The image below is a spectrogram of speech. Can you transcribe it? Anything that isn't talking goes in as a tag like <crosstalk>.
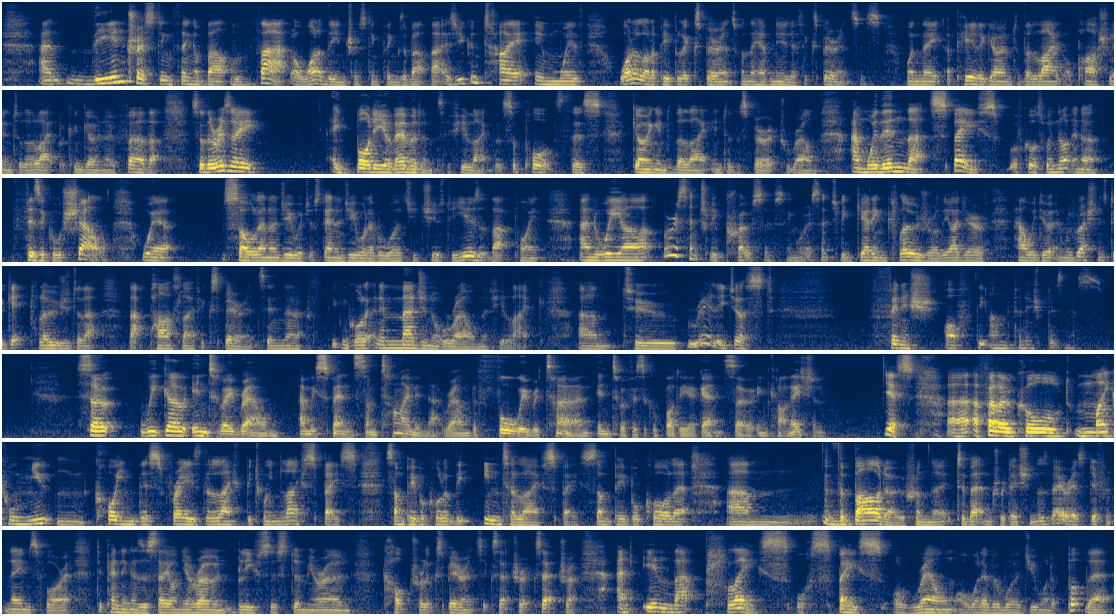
And the interesting thing about that, or one of the interesting things about that, is you can tie it in with what a lot of people experience when they have near death experiences when they appear to go into the light or partially into the light but can go no further. So there is a a body of evidence, if you like, that supports this going into the light, into the spiritual realm. And within that space, of course, we're not in a physical shell. We're soul energy, we're just energy, whatever words you choose to use at that point. And we are we're essentially processing, we're essentially getting closure, or the idea of how we do it in regression is to get closure to that that past life experience in uh, you can call it an imaginal realm if you like um, to really just finish off the unfinished business. So we go into a realm and we spend some time in that realm before we return into a physical body again so incarnation Yes, uh, a fellow called Michael Newton coined this phrase, the life between life space. Some people call it the interlife space, some people call it um, the bardo from the Tibetan tradition. There's various different names for it, depending, as I say, on your own belief system, your own cultural experience, etc., etc. And in that place or space or realm or whatever word you want to put there,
